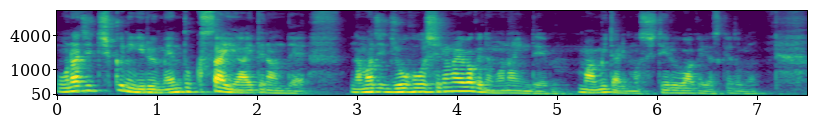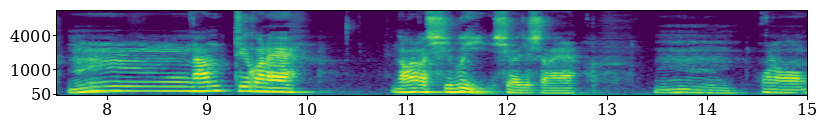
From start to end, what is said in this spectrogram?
う、同じ地区にいるめんどくさい相手なんで、生地情報を知らないわけでもないんで、まあ見たりもしてるわけですけども。うーん、なんていうかね、なかなか渋い試合でしたね。うん、この、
